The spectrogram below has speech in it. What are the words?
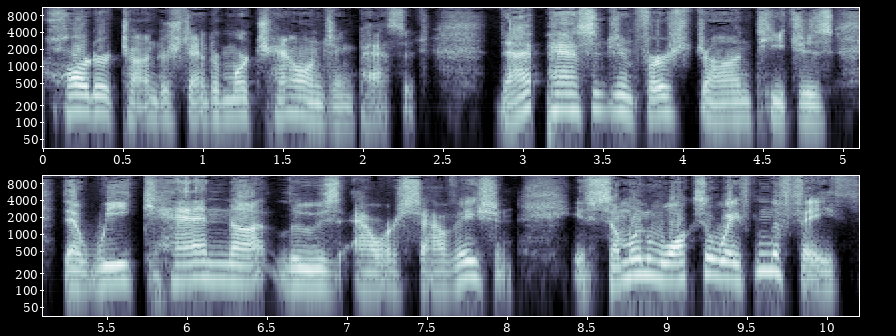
harder to understand or more challenging passage. That passage in First John teaches that we cannot lose our salvation. If someone walks away from the faith,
